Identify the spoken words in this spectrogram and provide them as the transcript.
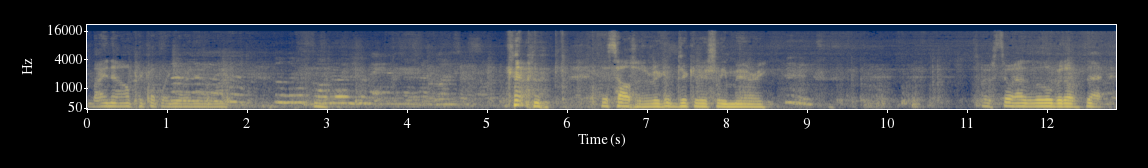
Buy now, pick up when you're to the little photos of the animals. this house is ridiculously merry. So it still has a little bit of that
